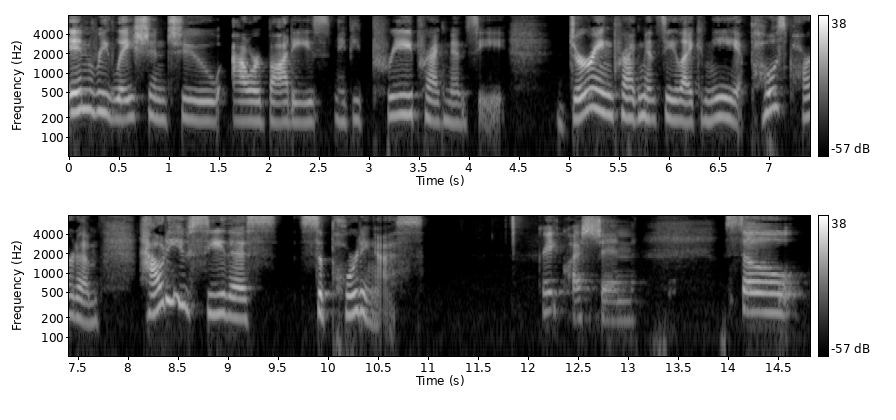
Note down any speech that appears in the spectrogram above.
in relation to our bodies, maybe pre pregnancy, during pregnancy, like me, postpartum, how do you see this supporting us? Great question. So,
